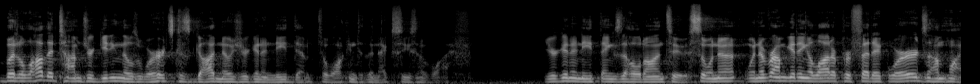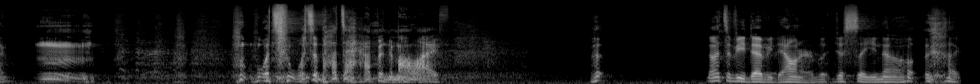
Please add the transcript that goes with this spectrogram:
But a lot of the times you're getting those words because God knows you're going to need them to walk into the next season of life. You're going to need things to hold on to. So whenever I'm getting a lot of prophetic words, I'm like, mm, what's, what's about to happen to my life? Not to be Debbie Downer, but just so you know, like,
